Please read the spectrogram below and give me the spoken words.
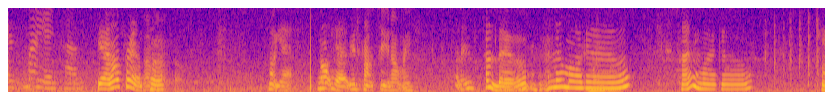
It's my house. Yeah, not France, Mama huh? now. Not yet. Not yet. We're going to France soon, aren't we? Hello. Hello. Hello, Margot. Hi, Margot. Hmm.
